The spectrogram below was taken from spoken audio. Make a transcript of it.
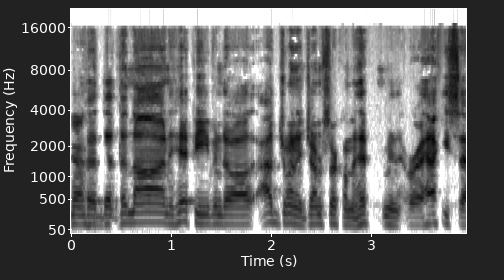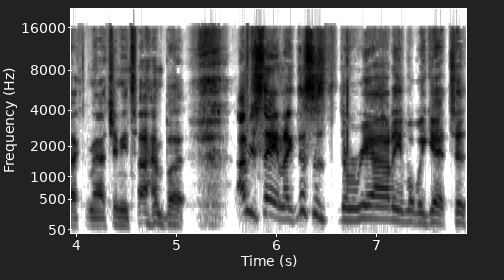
Yeah. the, the, the non hippie, even though I'll, I'll join a jump circle in a hip or a hacky sack match anytime. But I'm just saying, like, this is the reality of what we get to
